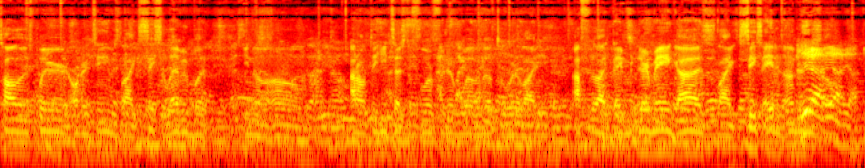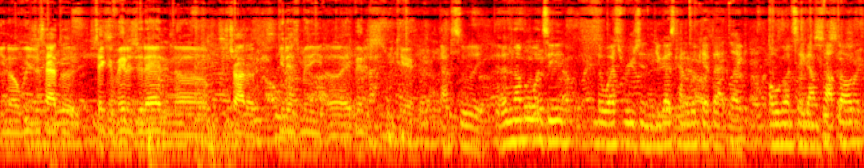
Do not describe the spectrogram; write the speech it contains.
tallest player on their team is like 6'11", but, you know, I don't think he touched the floor for them well enough to where, like, I feel like they, their main guys like six eight and under. Yeah, so, yeah, yeah. You know, we just have to take advantage of that and um, just try to get as many uh, advantages as we can. Absolutely. They're the number one seed in the West region. Do you guys kind of look at that like, oh, we're going to take down top dog?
